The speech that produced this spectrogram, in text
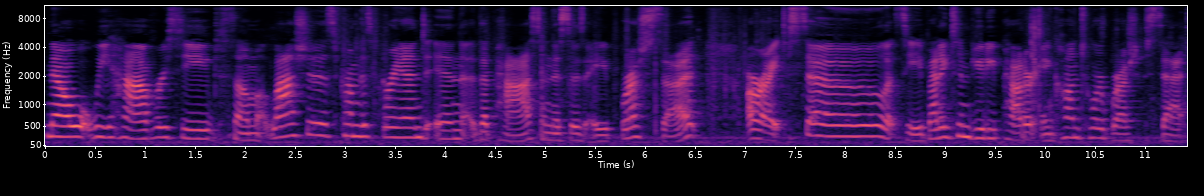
Now we have received some lashes from this brand in the past, and this is a brush set. All right, so let's see. Battington Beauty Powder and Contour Brush Set.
